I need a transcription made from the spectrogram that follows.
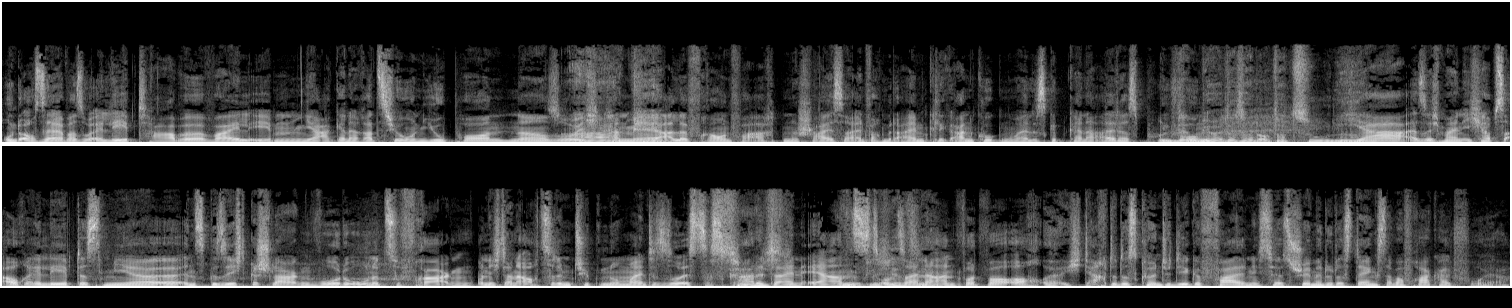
und auch selber so erlebt habe, weil eben, ja, Generation YouPorn, ne, so ah, ich kann okay. mir alle Frauen verachtende Scheiße einfach mit einem Klick angucken, weil es gibt keine Altersprüfung. Und dann gehört das halt auch dazu, ne? Ja, also ich meine, ich habe es auch erlebt, dass mir äh, ins Gesicht geschlagen wurde, ohne zu fragen. Und ich dann auch zu dem Typen nur meinte, so, ist das gerade dein Ernst? Und seine ja? Antwort war auch, äh, ich dachte, das könnte dir gefallen gefallen. Ich so, ist schön, wenn du das denkst, aber frag halt vorher.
